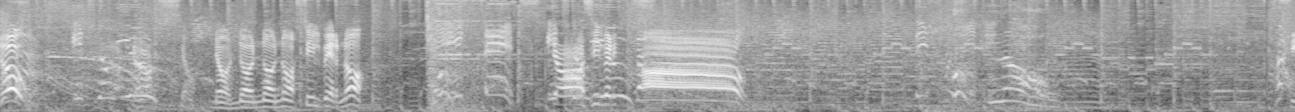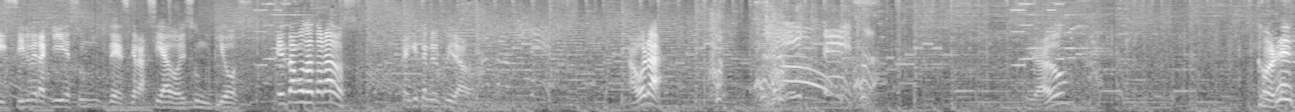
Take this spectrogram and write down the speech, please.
¡No! No No, no, no, Silver, no. ¡No, Silver! ¡No! End. No! Sí, Silver aquí es un desgraciado, es un dios. ¡Estamos atorados! Hay que tener cuidado. Ahora. Cuidado. ¡Corre!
